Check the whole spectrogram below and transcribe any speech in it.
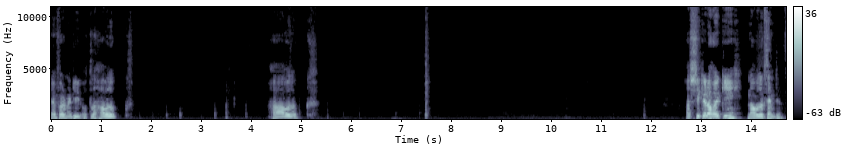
অ্যাফার্মেটিভ অর্থাৎ হাবাদক হাবাদক আর শিখেরা হয় কি? নাবাদক সেন্টেন্স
